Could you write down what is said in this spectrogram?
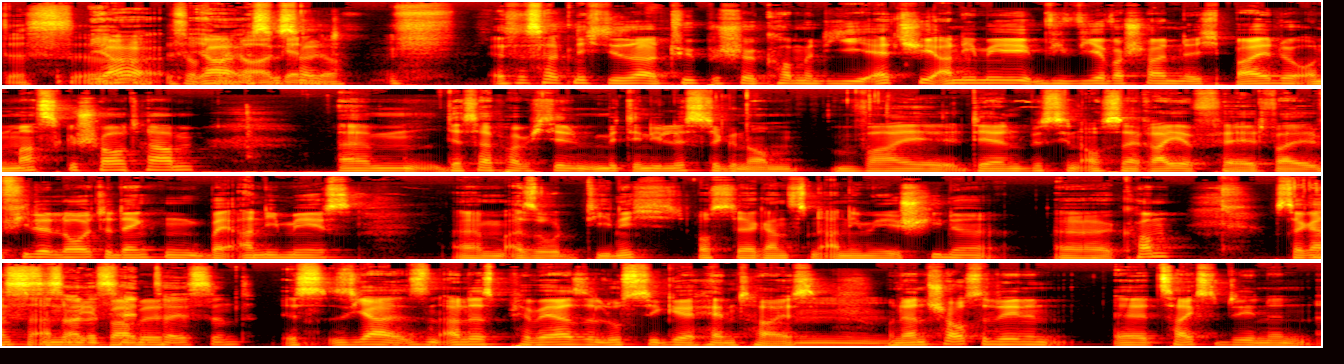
Das äh, ja, ist auf ja, meiner Agenda. Halt, es ist halt nicht dieser typische Comedy-Edgy-Anime, wie wir wahrscheinlich beide en masse geschaut haben. Ähm, deshalb habe ich den mit in die Liste genommen, weil der ein bisschen aus der Reihe fällt. Weil viele Leute denken bei Animes, ähm, also die nicht aus der ganzen Anime-Schiene äh, kommen, aus der ganzen Anime-Bubble, sind? Ist, ja, sind alles perverse, lustige Hentais. Mm. Und dann schaust du denen, äh, zeigst du denen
